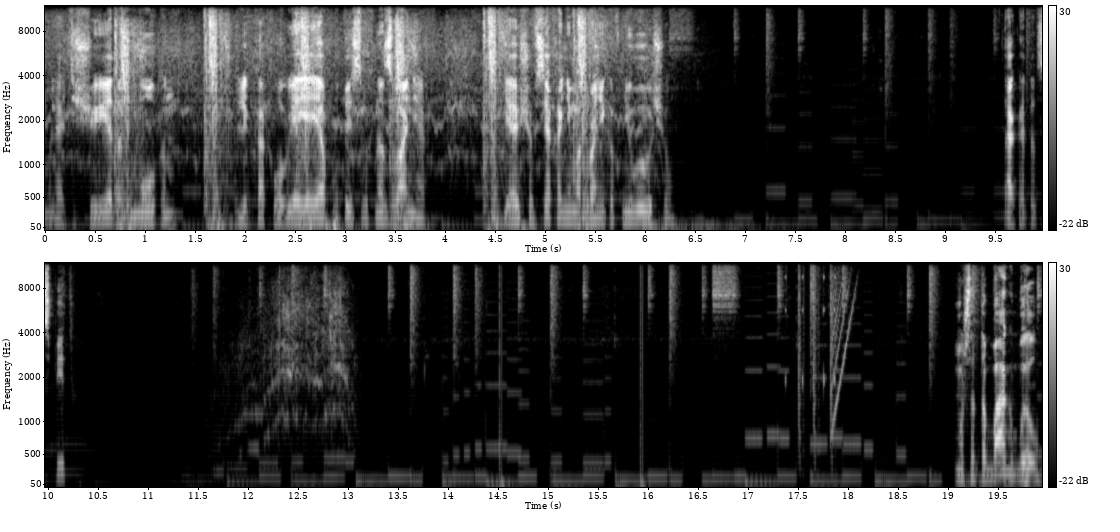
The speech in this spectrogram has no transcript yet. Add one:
Блять, еще и этот Молтон. Или как его? Я, я, я путаюсь в их названиях. Я еще всех аниматроников не выучил. Так, этот спит. Может, это баг был?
